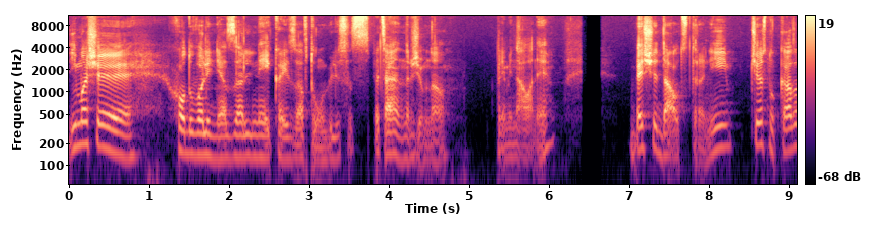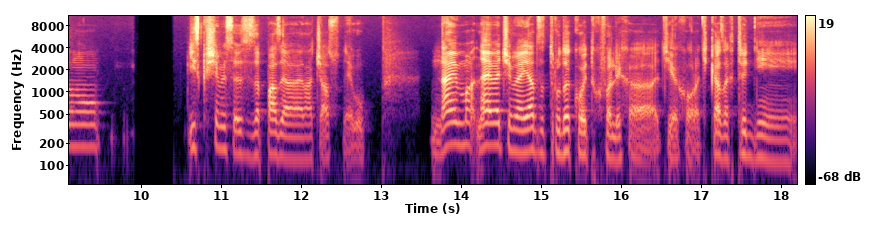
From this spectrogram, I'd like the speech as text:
Имаше ходова линия за линейка и за автомобили с специален режим на преминаване. Беше да отстрани, честно казано, искаше ми се да се запазя една част от него. Най- най-вече ме яд за труда, който хвалиха тия хора. Ти казах три дни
